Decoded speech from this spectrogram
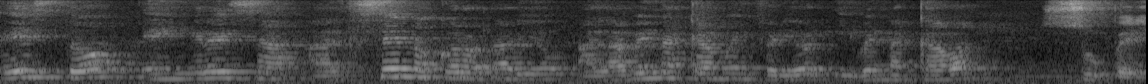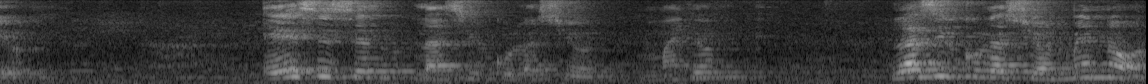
Esto ingresa al seno coronario, a la vena cava inferior y vena cava superior. Esa es el- la circulación mayor. La circulación menor,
